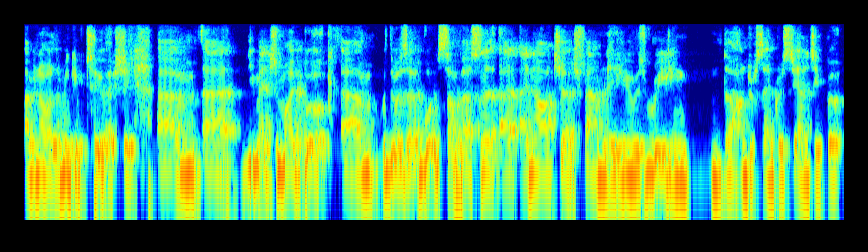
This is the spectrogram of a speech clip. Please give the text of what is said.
I mean, let me give two actually. Um, uh, you mentioned my book. Um, there was a, some person in our church family who was reading the 100% Christianity book,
